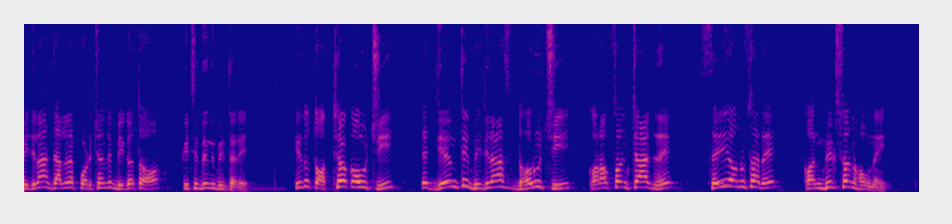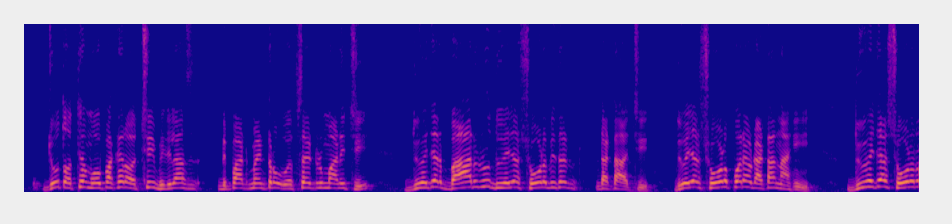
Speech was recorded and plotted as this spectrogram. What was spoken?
ভিজিলান্স জালে পড়ছেন বিগত কিছুদিন ভিতরে কিন্তু তথ্য কৌছি যে যেমতি ভিজিলান্স ধরুছি করপশন চার্জে সেই অনুসারে কনভিকশন হো না যে তথ্য মো পাখে অছি ভিজিলান্স ডিপার্টমেন্টর ওয়েবসাইট্রু মু আনিছি দুই হাজার বারু দুই হাজার ষোল ভিতরে ডাটা আছে দুই হাজার ষোল পরে ডাটা না দুই হাজার ষোলর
